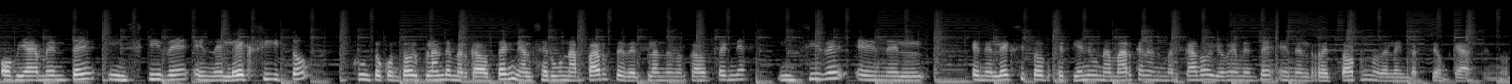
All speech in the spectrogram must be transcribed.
obviamente incide en el éxito junto con todo el plan de mercadotecnia, al ser una parte del plan de mercadotecnia, incide en el, en el éxito que tiene una marca en el mercado y obviamente en el retorno de la inversión que hacen. ¿no?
